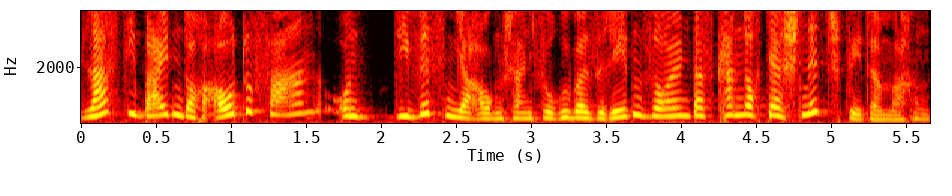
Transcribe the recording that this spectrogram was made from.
lass die beiden doch Auto fahren und die wissen ja augenscheinlich, worüber sie reden sollen. Das kann doch der Schnitt später machen.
